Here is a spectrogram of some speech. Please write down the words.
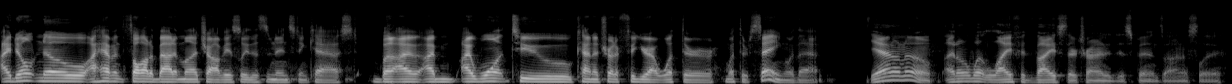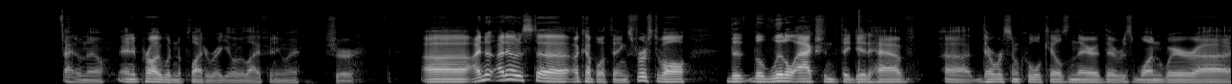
I don't know. I haven't thought about it much. Obviously, this is an instant cast, but I I'm I want to kind of try to figure out what they're what they're saying with that. Yeah, I don't know. I don't know what life advice they're trying to dispense, honestly. I don't know, and it probably wouldn't apply to regular life anyway. Sure. Uh, I know I noticed uh, a couple of things. First of all, the the little action that they did have, uh, there were some cool kills in there. There was one where uh,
